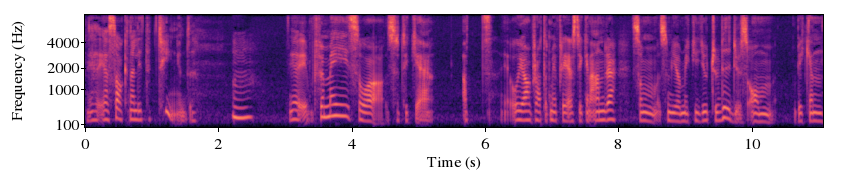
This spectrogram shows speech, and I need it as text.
jag, jag saknar lite tyngd. Mm. Jag, för mig så, så tycker jag att och jag har pratat med flera stycken andra som, som gör mycket Youtube-videos om vilken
